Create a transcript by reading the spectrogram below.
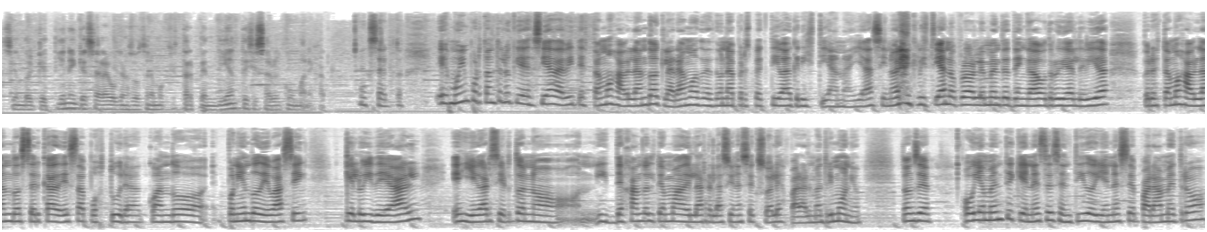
siendo que tiene que ser algo que nosotros tenemos que estar pendientes y saber cómo manejarlo. Exacto. Es muy importante lo que decía David, estamos hablando, aclaramos desde una perspectiva cristiana, ¿ya? Si no eres cristiano probablemente tenga otro ideal de vida, pero estamos hablando acerca de esa postura, cuando poniendo de base que lo ideal es llegar, ¿cierto? No, y dejando el tema de las relaciones sexuales para el matrimonio. Entonces, obviamente que en ese sentido y en ese parámetro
